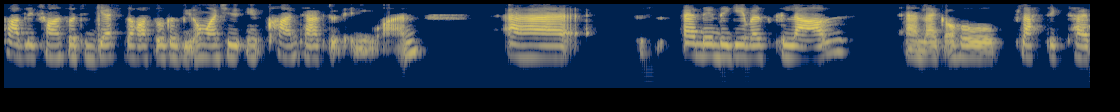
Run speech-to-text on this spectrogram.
public transport to get to the hospital because we don't want you in contact with anyone. Uh, and then they gave us gloves and like a whole plastic type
